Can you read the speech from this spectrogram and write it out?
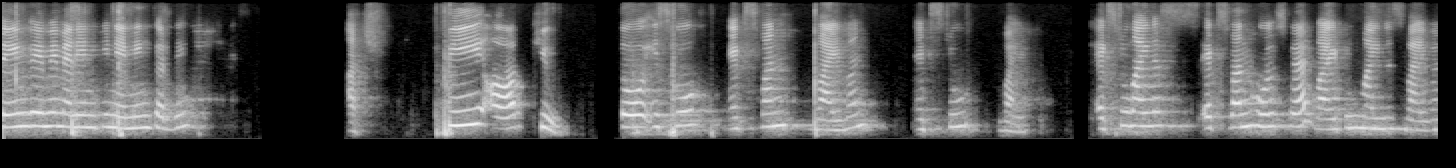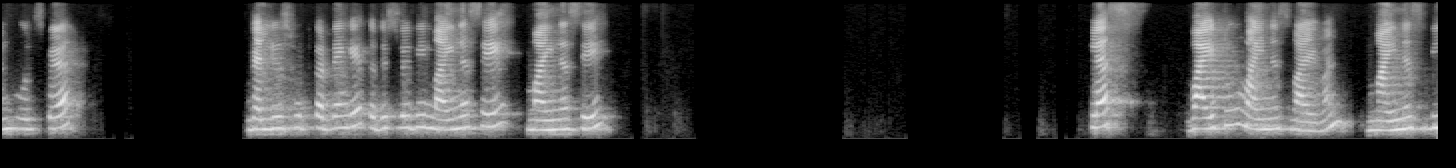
same way में मैंने इनकी नेमिंग कर दी। अच्छा। P और Q तो इसको x1 y1 x2 y2 x2 minus x one whole square y two minus y one whole square values put कर देंगे। तो this will be minus a minus a plus y2 minus y1 minus b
